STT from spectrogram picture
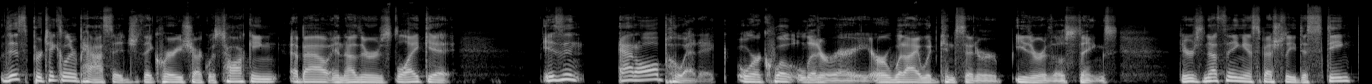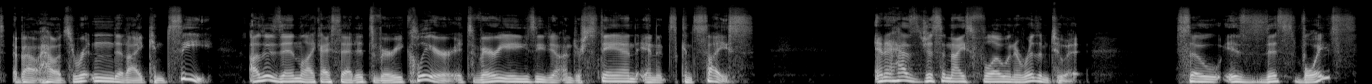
this particular passage that Query Shark was talking about and others like it isn't at all poetic or quote literary or what I would consider either of those things. There's nothing especially distinct about how it's written that I can see. Other than, like I said, it's very clear, it's very easy to understand, and it's concise. And it has just a nice flow and a rhythm to it. So, is this voice?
